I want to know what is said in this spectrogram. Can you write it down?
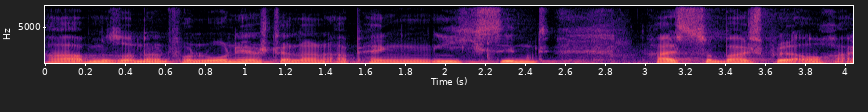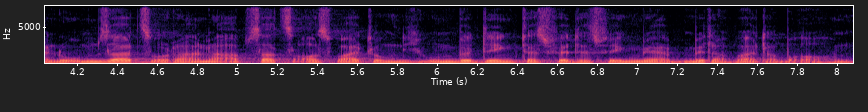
haben, sondern von Lohnherstellern abhängig sind, heißt zum Beispiel auch eine Umsatz- oder eine Absatzausweitung nicht unbedingt, dass wir deswegen mehr Mitarbeiter brauchen.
